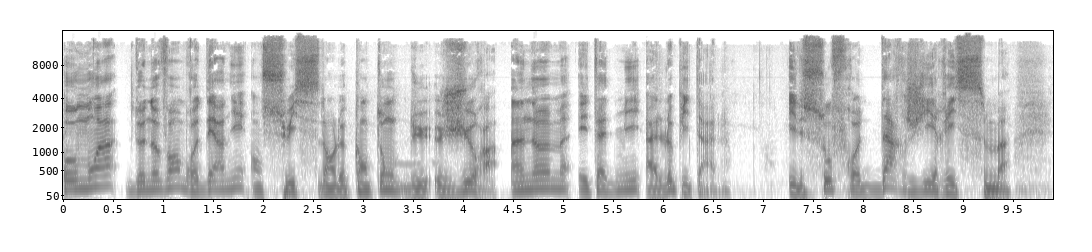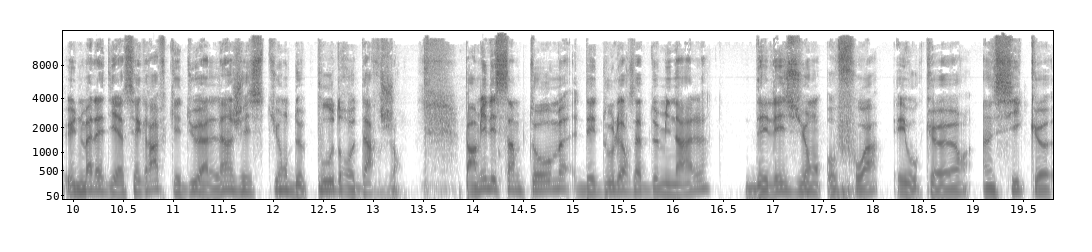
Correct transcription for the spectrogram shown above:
Au mois de novembre dernier en Suisse, dans le canton du Jura, un homme est admis à l'hôpital. Il souffre d'argyrisme, une maladie assez grave qui est due à l'ingestion de poudre d'argent. Parmi les symptômes, des douleurs abdominales, des lésions au foie et au cœur, ainsi que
